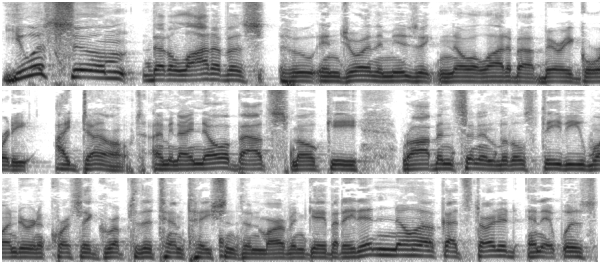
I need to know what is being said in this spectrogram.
You assume that a lot of us who enjoy the music know a lot about Berry Gordy. I don't. I mean, I know about Smokey Robinson and Little Stevie Wonder, and of course, I grew up to the Temptations and Marvin Gaye, but I didn't know how it got started, and it was.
